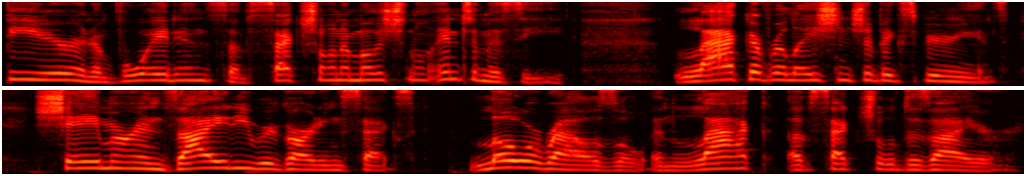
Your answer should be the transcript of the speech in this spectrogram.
fear and avoidance of sexual and emotional intimacy, lack of relationship experience, shame or anxiety regarding sex, low arousal, and lack of sexual desire.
